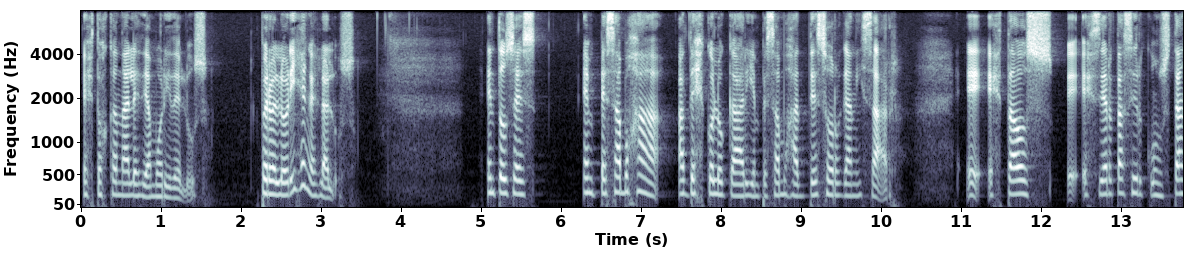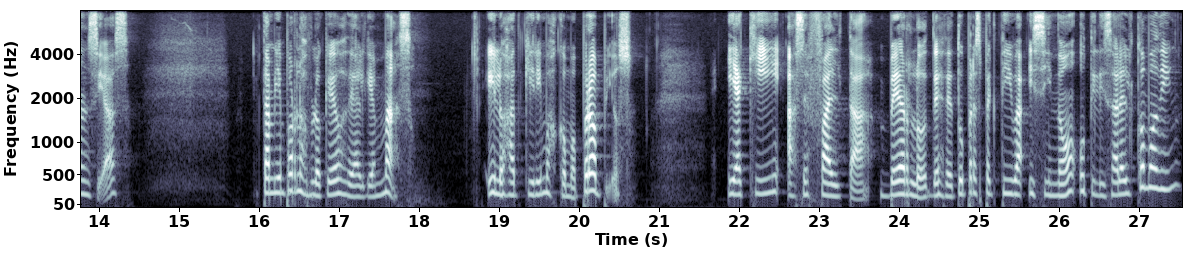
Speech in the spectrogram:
estos canales de amor y de luz. Pero el origen es la luz. Entonces empezamos a, descolocar y empezamos a desorganizar eh, estas eh, ciertas circunstancias también por los bloqueos de alguien más y los adquirimos como propios. Y aquí hace falta verlo desde tu perspectiva y si no, utilizar el comodín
